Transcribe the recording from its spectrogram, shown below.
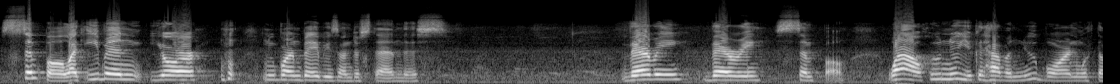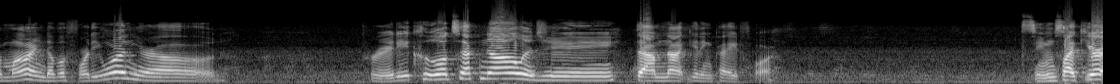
simple. Like, even your newborn babies understand this. Very, very simple. Wow, who knew you could have a newborn with the mind of a 41 year old? Pretty cool technology that I'm not getting paid for. Seems like your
